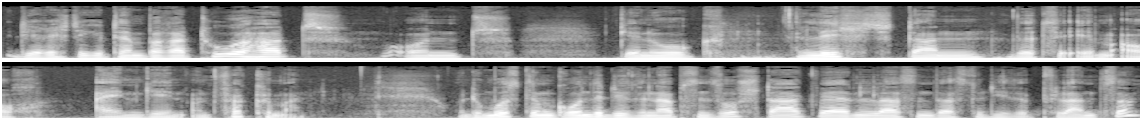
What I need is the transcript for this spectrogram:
die richtige Temperatur hat und genug Licht, dann wird sie eben auch eingehen und verkümmern. Und du musst im Grunde die Synapsen so stark werden lassen, dass du diese Pflanze,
